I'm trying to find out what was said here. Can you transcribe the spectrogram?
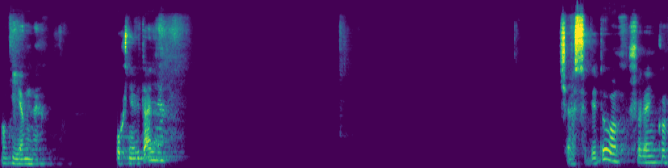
об'ємне. Кухня вітальня. Ще раз обійду вам швиденько,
